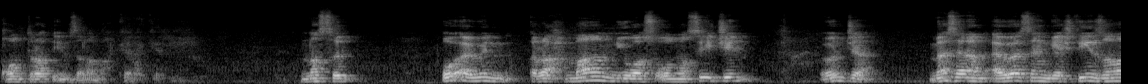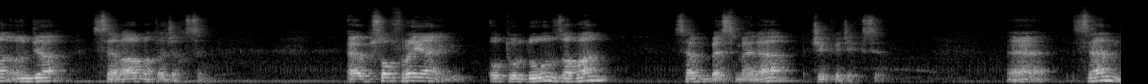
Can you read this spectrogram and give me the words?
kontrat imzalamak gerekir. Nasıl? O evin Rahman yuvası olması için önce mesela eve sen geçtiğin zaman önce selam atacaksın. Ev sofraya oturduğun zaman sen besmele çekeceksin. Ee, sen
